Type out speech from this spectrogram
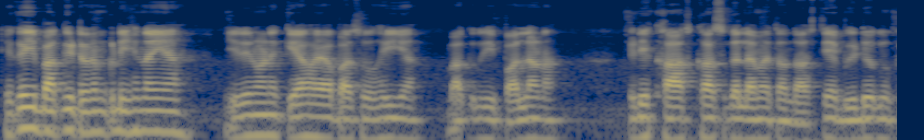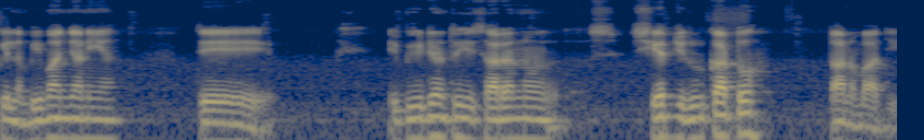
ਠੀਕ ਹੈ ਜੀ, ਬਾਕੀ ਟਰਮ ਕੰਡੀਸ਼ਨਾਂ ਆ ਜਿਹੜੇ ਉਹਨਾਂ ਨੇ ਕਿਹਾ ਹੋਇਆ ਬਸ ਉਹੀ ਆ, ਬਾਕੀ ਤੁਸੀਂ ਪੜ੍ਹ ਲੈਣਾ। ਜਿਹੜੀਆਂ ਖਾਸ-ਖਾਸ ਗੱਲਾਂ ਮੈਂ ਤੁਹਾਨੂੰ ਦੱਸਤੀਆਂ ਵੀਡੀਓ ਕਿਉਂਕਿ ਲੰਬੀ ਬਣ ਜਾਣੀ ਆ ਤੇ ਇਹ ਵੀਡੀਓ ਤੁਸੀਂ ਸਾਰਿਆਂ ਨੂੰ ਸ਼ੇਅਰ ਜ਼ਰੂਰ ਕਰ ਦਿਓ। ਧੰਨਵਾਦ ਜੀ।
